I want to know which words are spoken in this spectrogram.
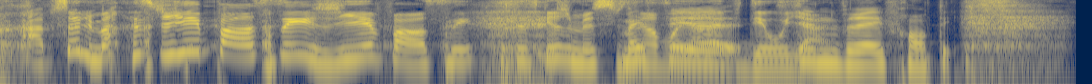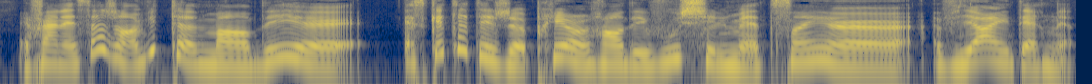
Absolument. J'y ai pensé, j'y ai pensé. C'est ce que je me suis dit en voyant euh, la vidéo c'est hier. une vraie effrontée. Vanessa, j'ai envie de te demander, euh, est-ce que tu as déjà pris un rendez-vous chez le médecin euh, via Internet?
